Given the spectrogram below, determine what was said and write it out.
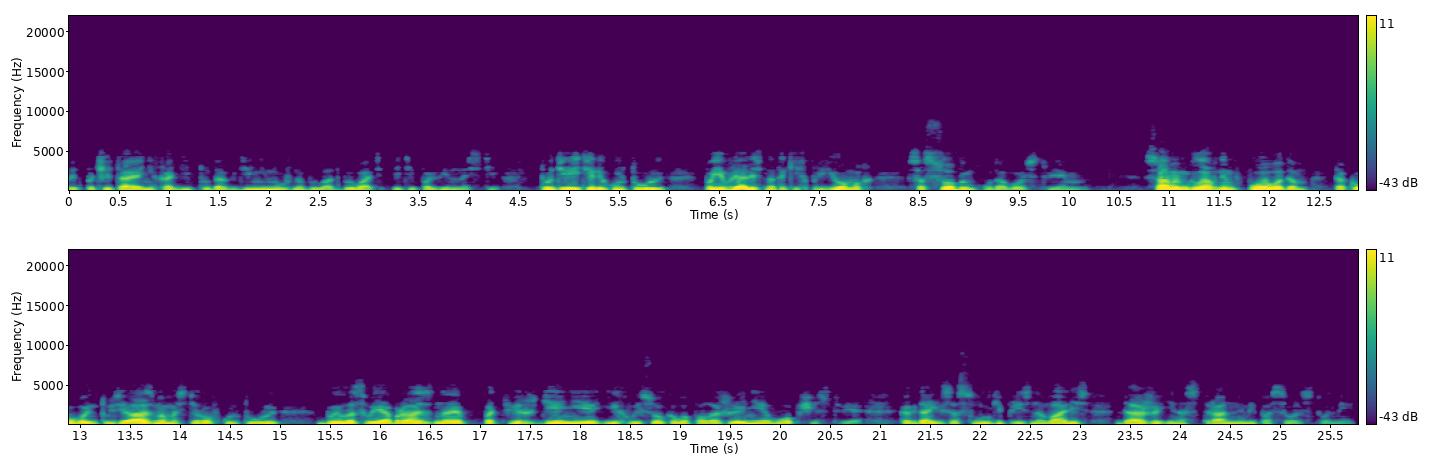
предпочитая не ходить туда, где не нужно было отбывать эти повинности, то деятели культуры появлялись на таких приемах с особым удовольствием. Самым главным поводом такого энтузиазма мастеров культуры было своеобразное подтверждение их высокого положения в обществе – когда их заслуги признавались даже иностранными посольствами.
